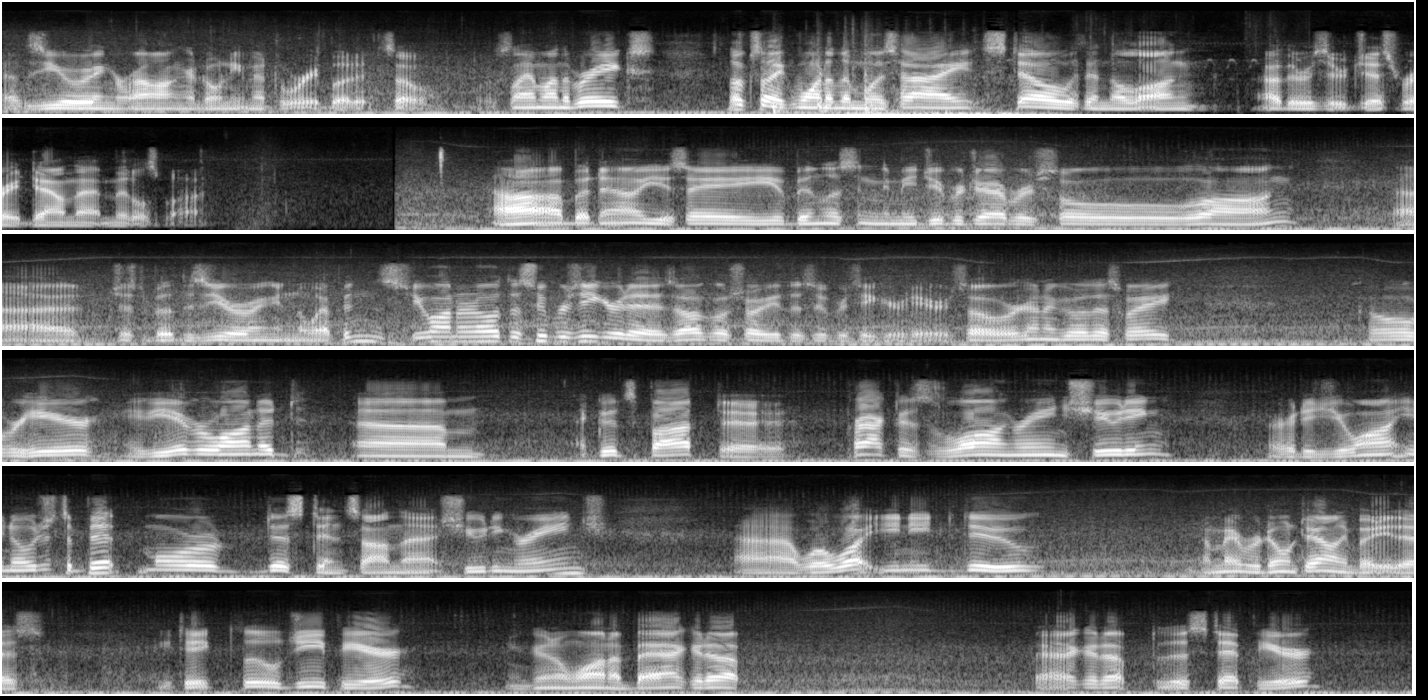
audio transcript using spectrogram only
of zeroing wrong. I don't even have to worry about it. So we'll slam on the brakes. Looks like one of them was high, still within the lung. Others are just right down that middle spot. Ah, uh, but now you say you've been listening to me jibber jabber so long, uh, just about the zeroing and the weapons. You want to know what the super secret is? I'll go show you the super secret here. So we're gonna go this way. Go over here. If you ever wanted um, a good spot to practice long range shooting? Or did you want you know just a bit more distance on that shooting range? Uh, well what you need to do remember don't tell anybody this. You take the little jeep here you're gonna want to back it up. Back it up to this step here.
